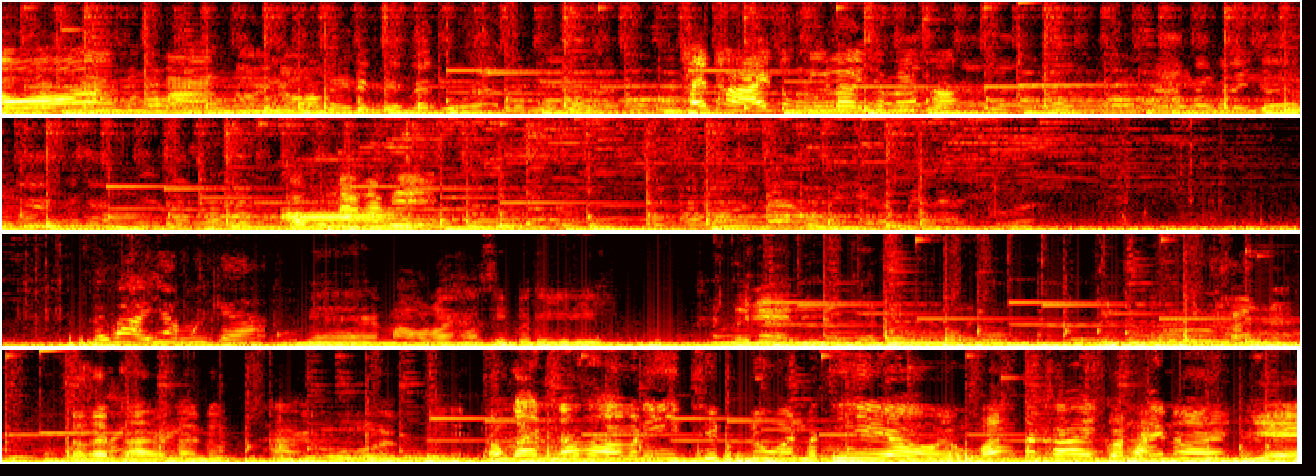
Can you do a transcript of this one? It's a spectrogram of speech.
อ๋อ แบบบางๆหน่อยเนาะมีเด็กๆเล่นอยู่ฮะมันมีแบบท้ายๆตรงนี้เลยใช่ไหมคะ น้ำมันไม่ได้เยอะมากนะขอบคุณมากครับพี่ น้ำไม่เยอะไม่น่าเชื่อบ๊ายบายยังเมื่อกี้โอ้ยแม่เหมาร้อยห้าสิบก็ดีดีไม่ดีไม่ใช่เป็นคน เป็นคันอะต้องการถ่ายต้องการดูถ่ายโอ้ย น้องกันน้องทอนวันนี้ทริปด่วนมาเที่ยวฟังตะไคร้กดไลค์หน่อย เย่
